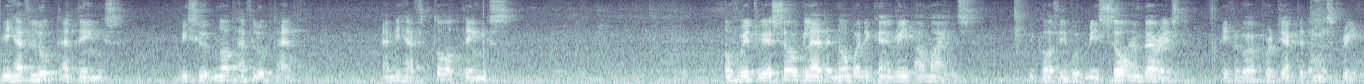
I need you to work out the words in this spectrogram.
We have looked at things we should not have looked at, and we have thought things of which we are so glad that nobody can read our minds, because we would be so embarrassed if it were projected on the screen.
